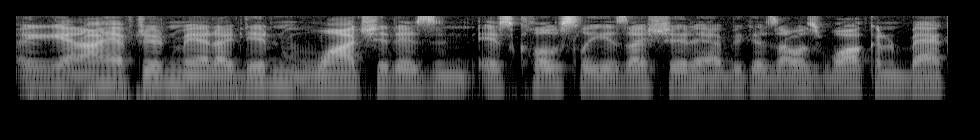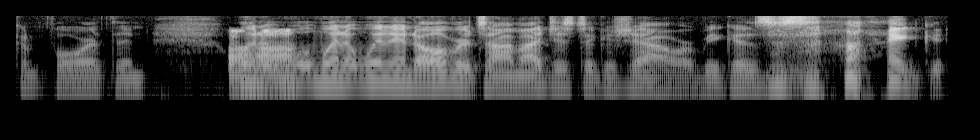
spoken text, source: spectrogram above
again I have to admit I didn't watch it as as closely as I should have because I was walking back and forth and when Uh-huh. it, when it went into overtime I just took a shower because it's like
